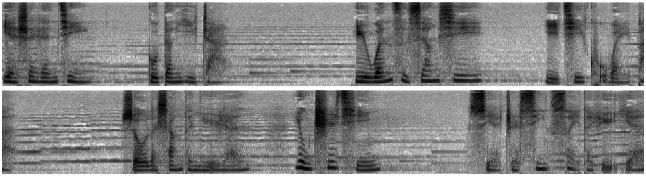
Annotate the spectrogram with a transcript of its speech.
夜深人静，孤灯一盏，与文字相惜，以凄苦为伴。受了伤的女人，用痴情写着心碎的语言。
